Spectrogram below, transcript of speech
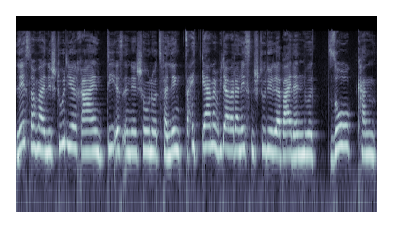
Lest noch mal in die Studie rein, die ist in den Shownotes verlinkt. Seid gerne wieder bei der nächsten Studie dabei, denn nur so kann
